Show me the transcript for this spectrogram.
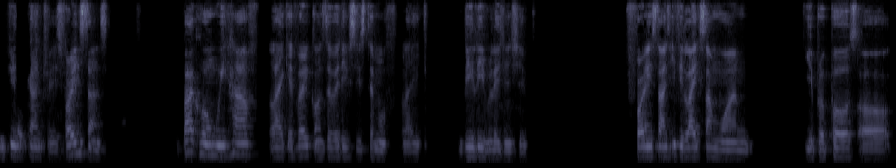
between the countries. For instance, back home we have like a very conservative system of like building relationship. For instance, if you like someone, you propose, or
